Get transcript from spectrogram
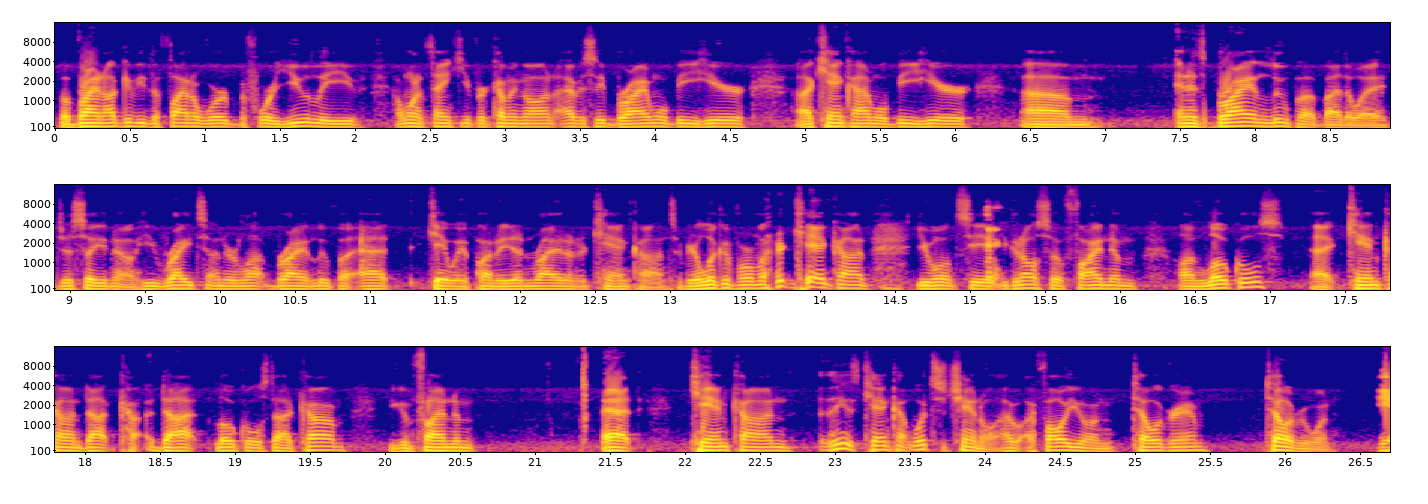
But Brian, I'll give you the final word before you leave. I want to thank you for coming on. Obviously, Brian will be here. Uh, CannCon will be here. Um, and it's Brian Lupo, by the way, just so you know. He writes under Brian Lupo at Gateway Pundit. He doesn't write under CannCon. So if you're looking for him under CannCon, you won't see it. You can also find him on locals at canncon.locals.com. You can find him at CannCon. I think it's CannCon. What's the channel? I, I follow you on Telegram. Tell everyone. Yeah,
